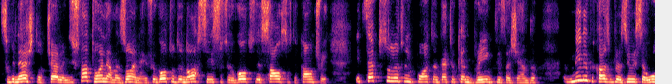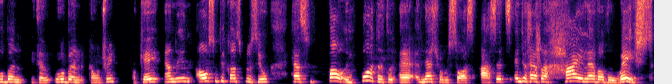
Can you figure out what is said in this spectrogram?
subnational challenges, it's not only Amazonia. If you go to the northeast, if you go to the south of the country, it's absolutely important that you can bring this agenda, mainly because Brazil is a urban, it's an urban country, okay, and in, also because Brazil has important uh, natural resource assets, and you have a high level of waste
